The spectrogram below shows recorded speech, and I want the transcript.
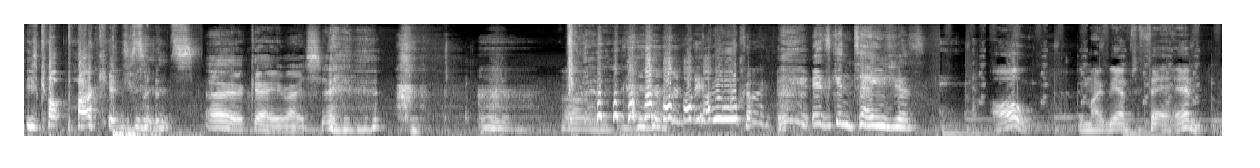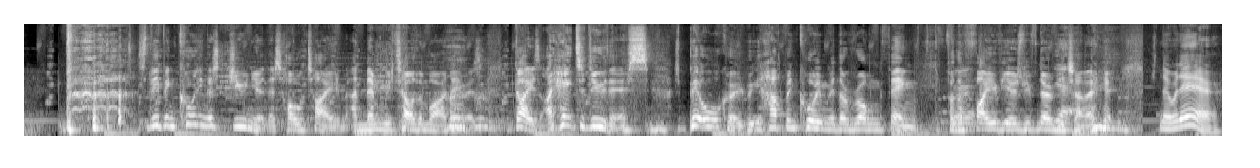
He's got Parkinson's. Oh, okay, right. Oh. it's contagious. Oh, we might be able to fit it in. So they've been calling us Junior this whole time, and then we tell them what our name is. Guys, I hate to do this. It's a bit awkward, but you have been calling me the wrong thing for the five years we've known each other. There's no one here.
